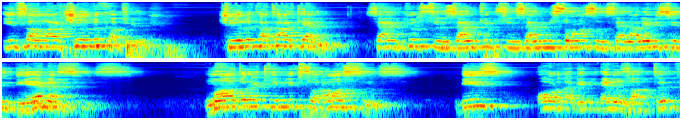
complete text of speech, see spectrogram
insanlar çığlık atıyor. Çığlık atarken sen Kürtsün, sen Türksün, sen Müslümansın, sen Alevisin diyemezsiniz. Mağdura kimlik soramazsınız. Biz orada bir el uzattık.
